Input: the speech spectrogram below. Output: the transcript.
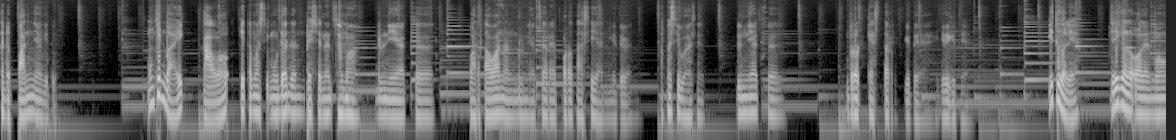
ke depannya gitu. Mungkin baik kalau kita masih muda dan passionate sama dunia ke wartawanan dunia ke reportasian gitu kan. Apa sih bahasanya? Dunia ke broadcaster gitu ya gitu gitu ya. Itu kali ya. Jadi kalau kalian mau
